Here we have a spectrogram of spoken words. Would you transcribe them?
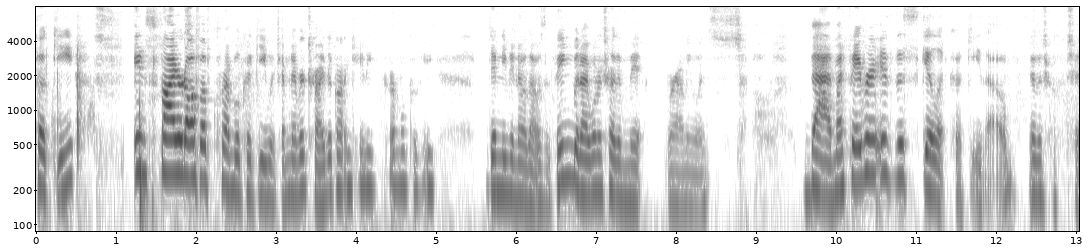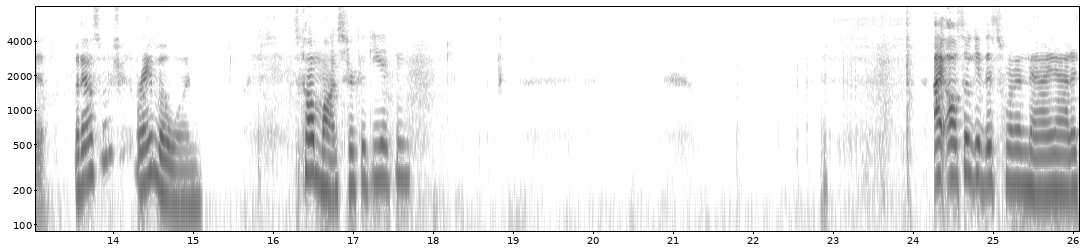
cookie, inspired off of Crumbl cookie, which I've never tried the cotton candy Crumbl cookie. Didn't even know that was a thing, but I want to try the mint brownie one. So bad. My favorite is the skillet cookie, though, and the chocolate chip. But I also want to try the rainbow one. It's called Monster Cookie, I think. I also give this one a 9 out of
